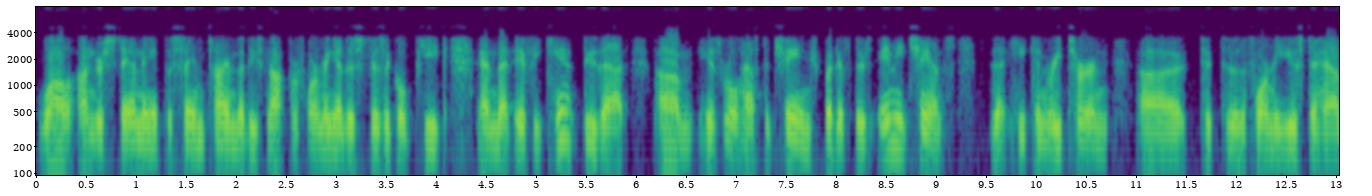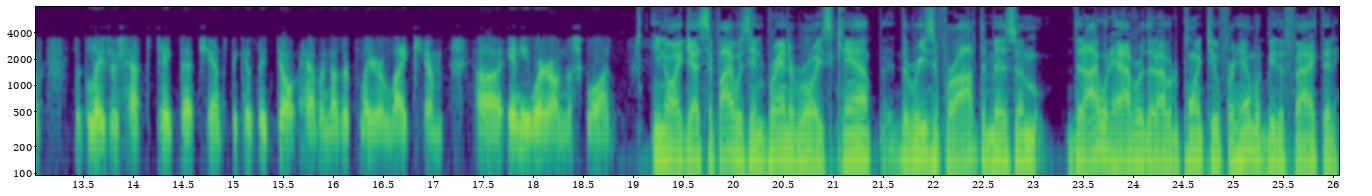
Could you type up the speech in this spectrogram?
while understanding at the same time that he's not performing at his physical peak, and that if he can't do that, um, his role has to change. But if there's any chance that he can return uh, to, to the form he used to have, the Blazers have to take that chance because they don't have another player like him uh, anywhere on the squad you know, I guess if I was in Brandon Roy's camp, the reason for optimism that I would have or that I would point to for him would be the fact that,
